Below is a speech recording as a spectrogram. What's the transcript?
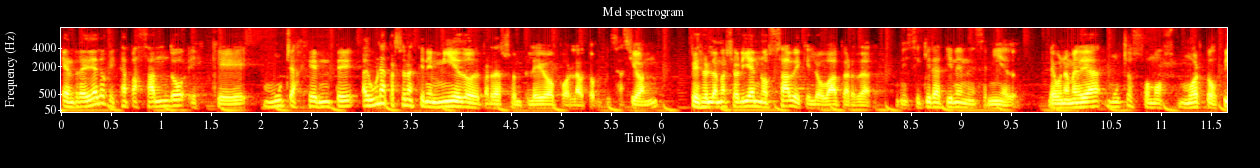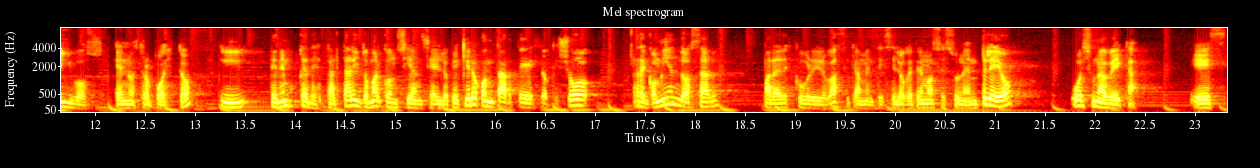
en realidad lo que está pasando es que mucha gente, algunas personas tienen miedo de perder su empleo por la automatización, pero la mayoría no sabe que lo va a perder, ni siquiera tienen ese miedo. De alguna manera, muchos somos muertos vivos en nuestro puesto y tenemos que despertar y tomar conciencia. Y lo que quiero contarte es lo que yo recomiendo hacer para descubrir básicamente si lo que tenemos es un empleo o es una beca. Es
